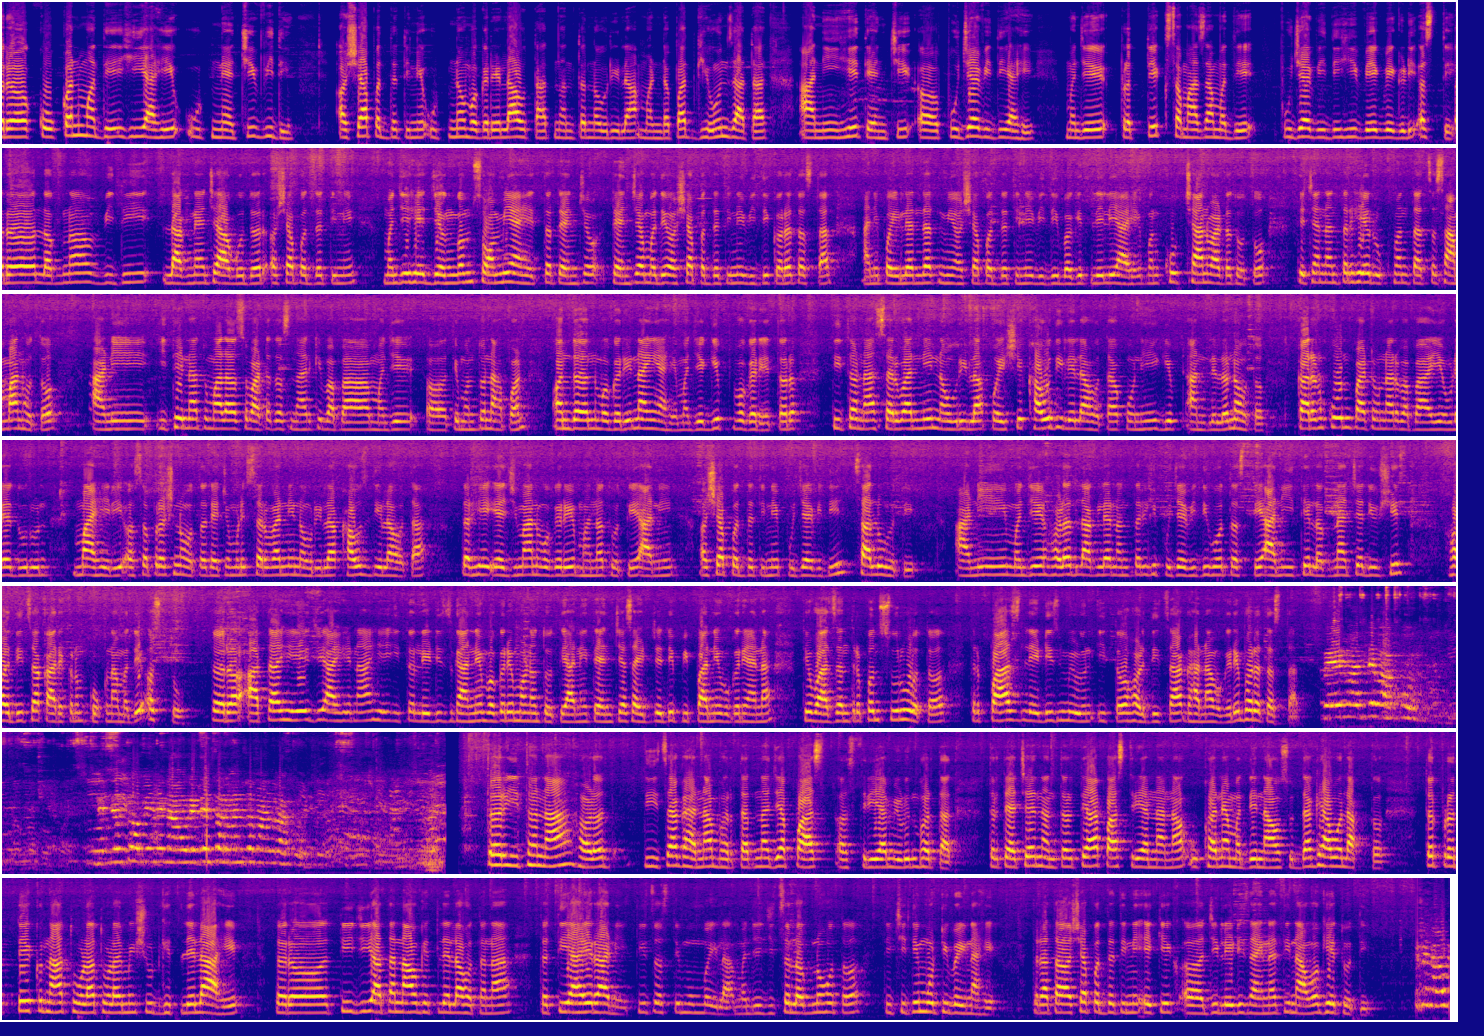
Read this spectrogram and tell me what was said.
तर कोकणमध्ये ही आहे उठण्याची विधी. अशा पद्धतीने उठणं वगैरे लावतात. नंतर नवरीला मंडपात घेऊन जातात आणि हे त्यांची पूजाविधी आहे. म्हणजे प्रत्येक समाजामध्ये पूजाविधी ही वेगवेगळी असते. तर लग्न विधी लागण्याच्या अगोदर अशा पद्धतीने म्हणजे हे जंगम स्वामी आहेत तर त्यांच्या त्यांच्यामध्ये अशा पद्धतीने विधी करत असतात. आणि पहिल्यांदाच मी अशा पद्धतीने विधी बघितलेली आहे. पण खूप छान वाटत होतो. त्याच्यानंतर हे रुक्मंताचं सामान होतं. आणि इथे ना तुम्हाला असं वाटत असणार की बाबा म्हणजे ते म्हणतो ना आपण अंदन वगैरे नाही आहे म्हणजे गिफ्ट वगैरे. तर तिथं ना सर्वांनी नवरीला पैसे खाऊ दिलेला होता कोणीही गिफ्ट आणलेलं नव्हतं. कारण कोण पाठवणार बाबा एवढ्या दुरून माहेरी असं प्रश्न होता. त्याच्यामुळे सर्वांनी नवरीला खाऊच दिला होता. तर हे यजमान वगैरे म्हणत होते आणि अशा पद्धतीने पूजाविधी चालू होती. आणि म्हणजे हळद लागल्यानंतर ही पूजाविधी होत असते आणि इथे लग्नाच्या दिवशीच हळदीचा कार्यक्रम कोकणामध्ये असतो. तर आता हे जे आहे ना हे इथं लेडीज गाणे वगैरे म्हणत होते आणि त्यांच्या साईडचे ते पिपाने वगैरे आहे ना ते वाजंत्र पण सुरू होतं. तर पाच लेडीज मिळून इथं हळदीचा घाणा वगैरे भरत असतात. तर इथं ना हळदीचा घाणा भरताना ज्या पाच स्त्रिया मिळून भरतात. तर त्याच्यानंतर त्या पाच स्त्रियांना ना उखाण्यामध्ये नावसुद्धा घ्यावं लागतं. तर प्रत्येक ना थोडा थोडा मी शूट घेतलेला आहे. तर ती जी आता नाव घेतलेला होतं ना तर ती आहे राणी. तीच असते मुंबईला. म्हणजे जिचं लग्न होतं तिची ती मोठी बहीण आहे. तर आता अशा पद्धतीने एक एक जी लेडीज आहे ना ती नावं घेत होती. मी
